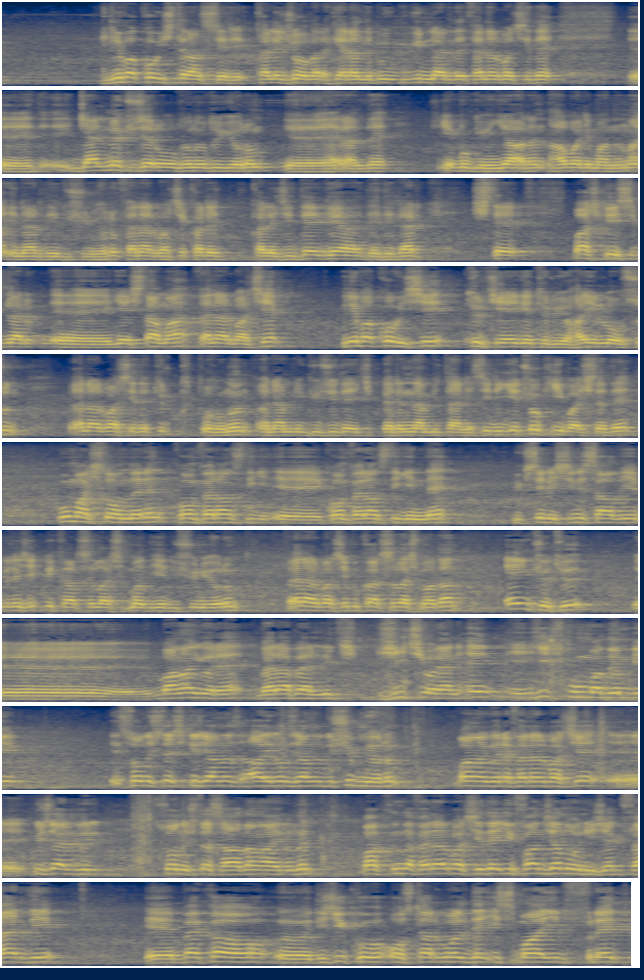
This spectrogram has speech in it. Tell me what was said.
Livakovic transferi kaleci olarak herhalde bu- bugünlerde Fenerbahçe'de e, gelmek üzere olduğunu duyuyorum. E, herhalde bugün yarın havalimanına iner diye düşünüyorum. Fenerbahçe kale, kaleci DGA dediler. İşte başka isimler e, geçti ama Fenerbahçe Livakovic'i Türkiye'ye getiriyor. Hayırlı olsun. Fenerbahçe'de Türk futbolunun önemli güzide ekiplerinden bir tanesi. Lige çok iyi başladı. Bu maçta onların konferans ligi, e, konferans liginde yükselişini sağlayabilecek bir karşılaşma diye düşünüyorum. Fenerbahçe bu karşılaşmadan en kötü e, bana göre beraberlik hiç yani en hiç ummadığım bir sonuçta çıkacağını ayrılacağını düşünmüyorum. Bana göre Fenerbahçe e, güzel bir sonuçta sahadan ayrılır. Baktığında Fenerbahçe'de İrfan Can oynayacak. Ferdi, e, Bekao, e, Diciku, Osterwolde, İsmail, Fred,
